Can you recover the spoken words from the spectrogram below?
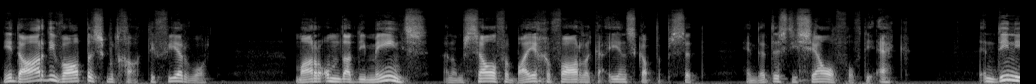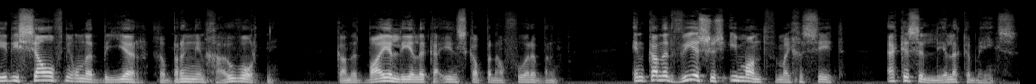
Nie daardie wapens moet geaktiveer word, maar omdat die mens in homself 'n baie gevaarlike eienskappe besit en dit is die self of die ek. Indien hierdie self nie onder beheer gebring en gehou word nie, kan dit baie lelike eienskappe na vore bring. En kan dit wees soos iemand vir my gesê het, ek is 'n lelike mens.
